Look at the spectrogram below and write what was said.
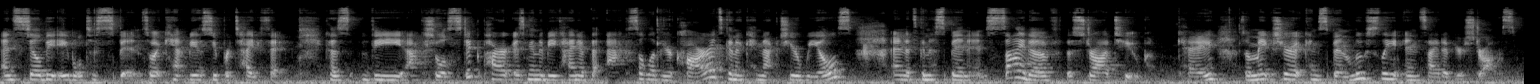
and still be able to spin. So it can't be a super tight fit because the actual stick part is gonna be kind of the axle of your car. It's gonna connect to your wheels and it's gonna spin inside of the straw tube okay? So make sure it can spin loosely inside of your straws.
